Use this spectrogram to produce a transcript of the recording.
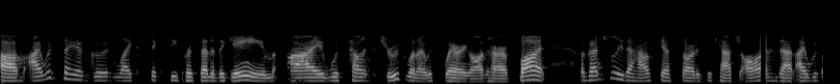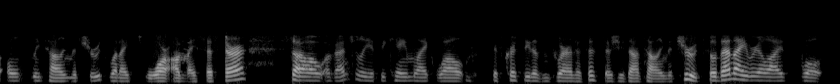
um, I would say a good like 60% of the game, I was telling the truth when I was swearing on her. But eventually the house guests started to catch on that I was only telling the truth when I swore on my sister. So eventually it became like, well, if Christie doesn't swear on her sister, she's not telling the truth. So then I realized, well,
